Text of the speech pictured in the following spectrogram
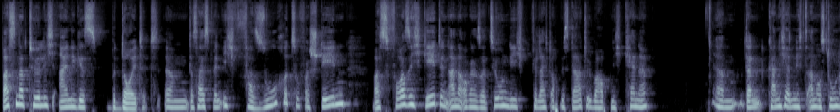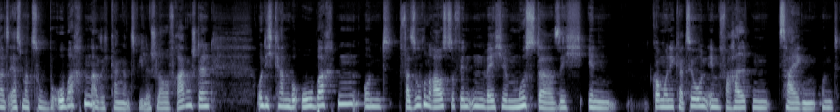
Was natürlich einiges bedeutet. Ähm, das heißt, wenn ich versuche zu verstehen, was vor sich geht in einer Organisation, die ich vielleicht auch bis dato überhaupt nicht kenne, ähm, dann kann ich ja nichts anderes tun, als erstmal zu beobachten. Also ich kann ganz viele schlaue Fragen stellen und ich kann beobachten und versuchen herauszufinden, welche Muster sich in Kommunikation, im Verhalten zeigen. Und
